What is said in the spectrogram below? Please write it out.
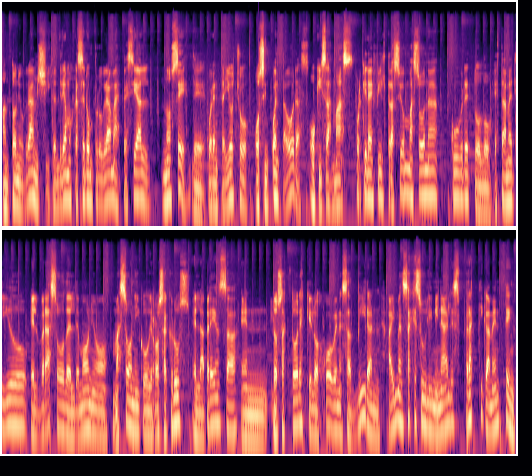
Antonio Gramsci, tendríamos que hacer un programa especial no sé, de 48 o 50 horas o quizás más, porque la infiltración masona cubre todo. Está metido el brazo del demonio masónico y Rosa Cruz en la prensa, en los actores que los jóvenes admiran. Hay mensajes subliminales prácticamente en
